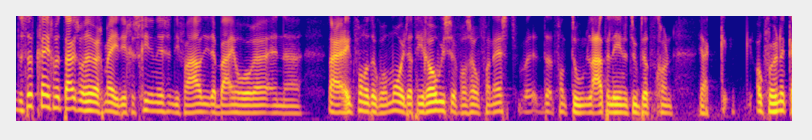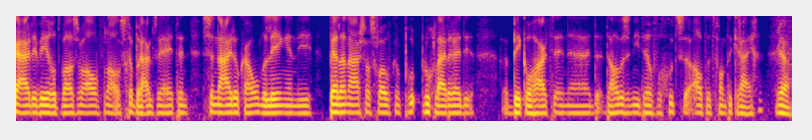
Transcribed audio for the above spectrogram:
dus dat kregen we thuis wel heel erg mee. Die geschiedenis en die verhalen die daarbij horen. En nou ja, ik vond het ook wel mooi. Dat heroïsche van zo'n Van Est eh, van toen. Later leer je natuurlijk dat het gewoon... Ja, ook voor hun elkaar de wereld was waar al van alles gebruikt werd. En ze naaiden elkaar onderling. En die Pellenaars was geloof ik een plo- ploegleider. die- Bikkelhard. En eh, d- daar hadden ze niet heel veel goeds eh, altijd van te krijgen. ja.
